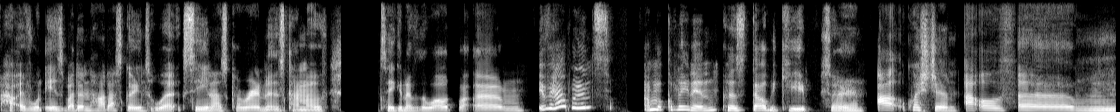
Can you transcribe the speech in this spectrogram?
how everyone is. But I don't know how that's going to work, seeing as Corona is kind of taking over the world. But um, if it happens. I'm not complaining because that'll be cute. So, out question: out of um,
